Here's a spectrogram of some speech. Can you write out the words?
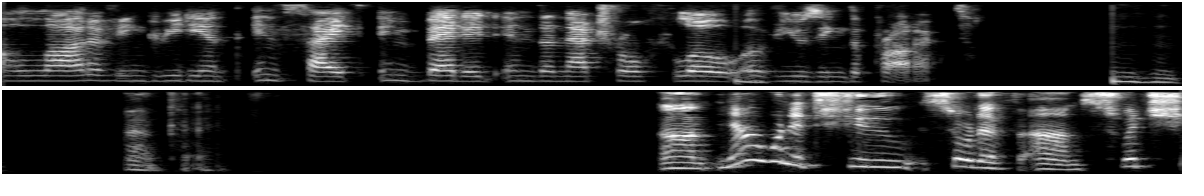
a lot of ingredient insights embedded in the natural flow of mm-hmm. using the product mm-hmm. okay um, now I wanted to sort of um, switch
